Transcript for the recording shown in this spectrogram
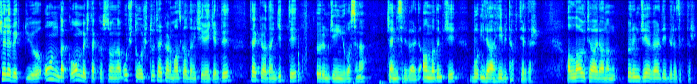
Kelebek diyor 10 dakika 15 dakika sonra uçtu uçtu tekrar mazgaldan içeriye girdi. Tekrardan gitti örümceğin yuvasına kendisini verdi. Anladım ki bu ilahi bir takdirdir. Allahü Teala'nın örümceğe verdiği bir rızıktır.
